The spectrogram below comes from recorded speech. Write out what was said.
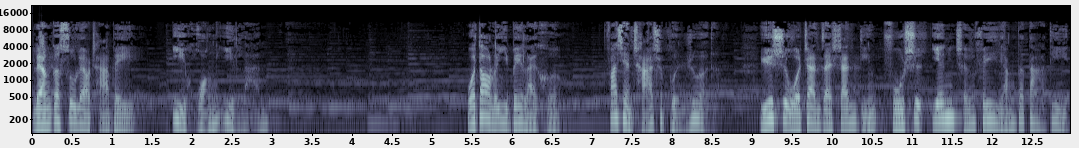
两个塑料茶杯，一黄一蓝。我倒了一杯来喝，发现茶是滚热的。于是我站在山顶，俯视烟尘飞扬的大地，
